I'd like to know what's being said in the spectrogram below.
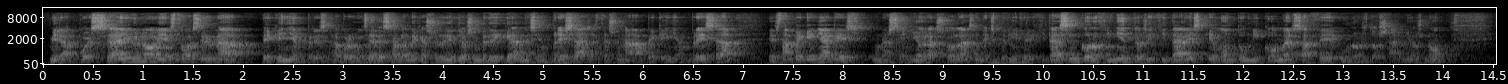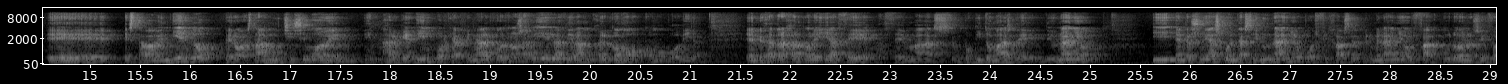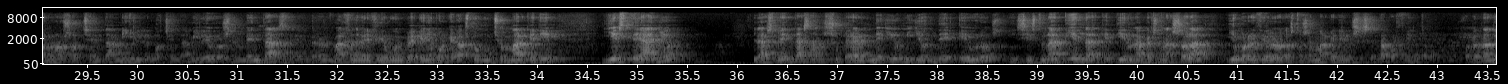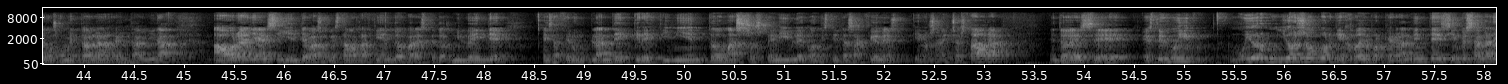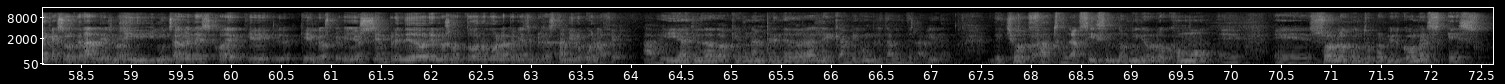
Mira, pues hay uno y esto va a ser una pequeña empresa, ¿no? Porque muchas veces hablan de casos de éxito siempre de grandes empresas, esta es una pequeña empresa, es tan pequeña que es una señora sola, sin experiencia digital, sin conocimientos digitales, que montó un e-commerce hace unos dos años, ¿no? Eh, estaba vendiendo, pero gastaba muchísimo en, en, marketing porque al final pues no sabía y lo hacía la mujer como, como podía. Empecé a trabajar con ella hace, hace más, un poquito más de, de un año y en resumidas cuentas, en un año, pues fijaos, el primer año facturó, no sé si fueron unos 80.000 80 euros en ventas, eh, pero el margen de beneficio muy pequeño porque gastó mucho en marketing. Y este año las ventas han superado el medio millón de euros, insisto, una tienda que tiene una persona sola y hemos reducido los gastos en marketing un 60%. Por lo tanto, hemos aumentado la rentabilidad. Ahora ya el siguiente paso que estamos haciendo para este 2020 es hacer un plan de crecimiento más sostenible con distintas acciones que nos han hecho hasta ahora. Entonces, eh, estoy muy, muy orgulloso porque, joder, porque realmente siempre se habla de casos grandes, ¿no? Y muchas veces, joder, que, que los pequeños emprendedores, los autónomos, las pequeñas empresas también lo pueden hacer. Habéis ayudado a que una emprendedora le cambie completamente la vida. De hecho, facturar 600.000 euros como eh, eh, solo con tu propio e-commerce es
